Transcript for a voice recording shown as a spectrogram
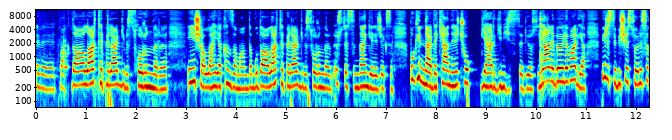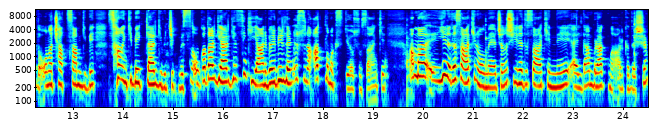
Evet bak dağlar tepeler gibi sorunları inşallah yakın zamanda bu dağlar tepeler gibi sorunların üstesinden geleceksin. Bugünlerde kendini çok gergin hissediyorsun. Yani böyle var ya birisi bir şey söylese de ona çatsam gibi sanki bekler gibi çıkmışsın. O kadar gerginsin ki yani böyle birilerinin üstüne atlamak istiyorsun sanki. Ama yine de sakin olmaya çalış. Yine de sakinliği elden bırakma arkadaşım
